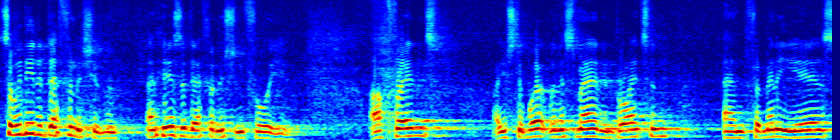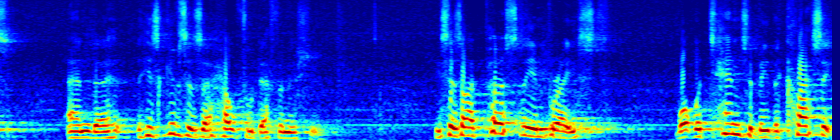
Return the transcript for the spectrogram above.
So we need a definition, and here's a definition for you. Our friend, I used to work with this man in Brighton, and for many years, and uh, he gives us a helpful definition. He says, I personally embraced what would tend to be the classic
